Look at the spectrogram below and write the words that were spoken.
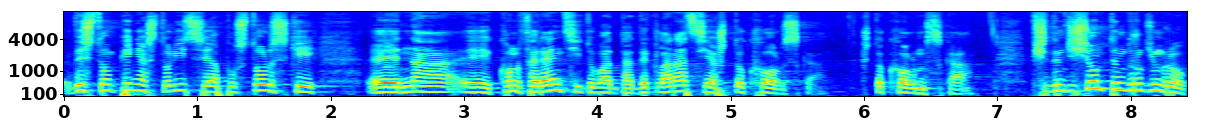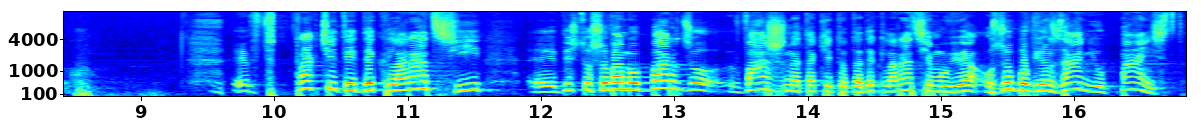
wystąpienia stolicy apostolskiej na konferencji, to była ta deklaracja sztokholmska, sztokholmska w 72 roku. E, W trakcie tej deklaracji e, wystosowano bardzo ważne takie, to ta deklaracja mówiła o zobowiązaniu państw,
